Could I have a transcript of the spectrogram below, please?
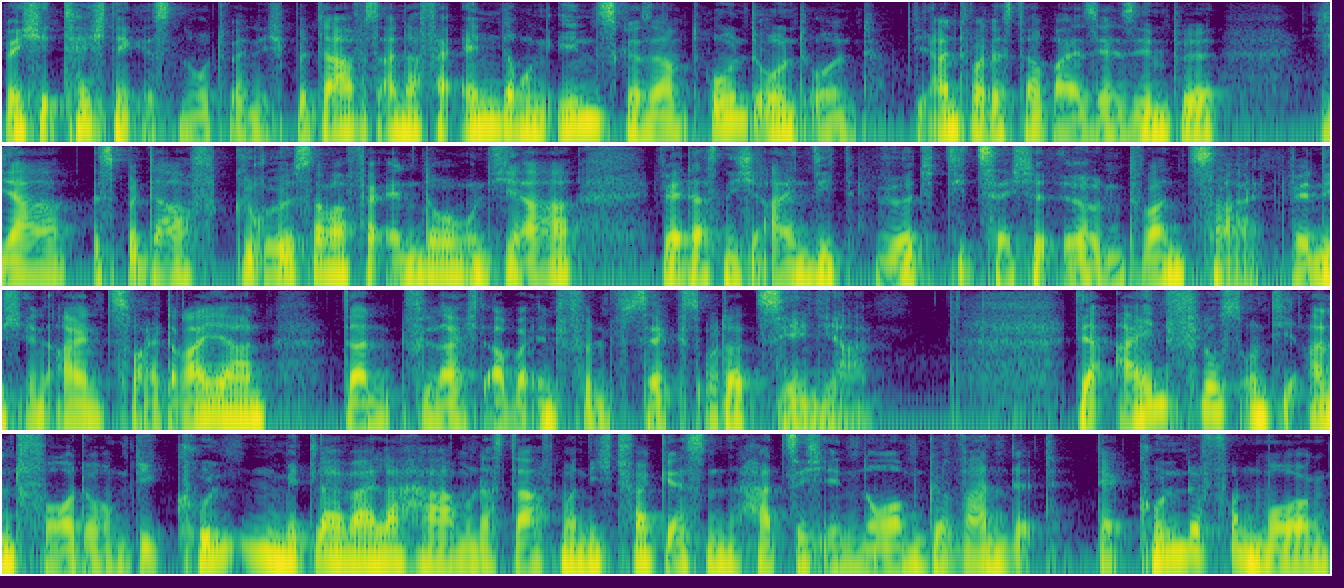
Welche Technik ist notwendig? Bedarf es einer Veränderung insgesamt? Und, und, und. Die Antwort ist dabei sehr simpel. Ja, es bedarf größerer Veränderung und ja, wer das nicht einsieht, wird die Zeche irgendwann zahlen. Wenn nicht in ein, zwei, drei Jahren, dann vielleicht aber in fünf, sechs oder zehn Jahren der Einfluss und die Anforderungen, die Kunden mittlerweile haben, und das darf man nicht vergessen, hat sich enorm gewandelt. Der Kunde von morgen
